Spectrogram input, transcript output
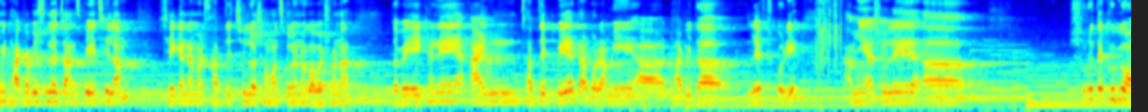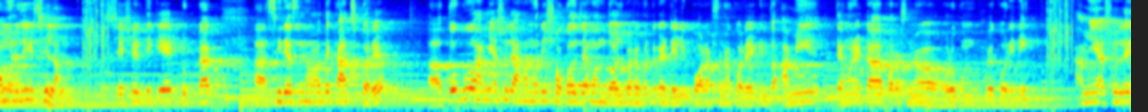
আমি ঢাকা বিশ্ববিদ্যালয়ে চান্স পেয়েছিলাম। সেখানে আমার সাবজেক্ট ছিল সমাজ কল্যাণ ও গবেষণা। তবে এখানে আইন সাবজেক্ট পেয়ে তারপর আমি ঢাবিটা লেফট করি। আমি আসলে শুরুতে খুবই অমনোযোগী ছিলাম। শেষের দিকে টুকটাক সিরিয়াসনেস আমাদের কাজ করে। তবুও আমি আসলে আহামরি সকল যেমন দশ বারো ঘণ্টা করে ডেলি পড়াশোনা করে, কিন্তু আমি তেমন একটা পড়াশোনা ওরকমভাবে করিনি। আমি আসলে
